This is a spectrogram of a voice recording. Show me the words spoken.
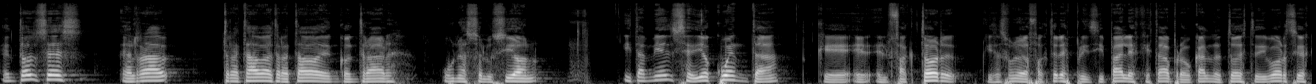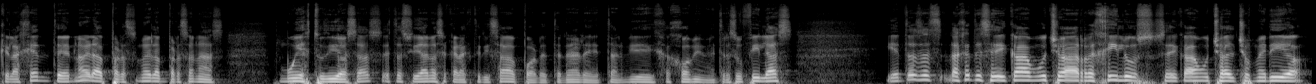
Entonces el Rab trataba, trataba de encontrar una solución y también se dio cuenta que el, factor, quizás uno de los factores principales que estaba provocando todo este divorcio es que la gente no, era no eran personas muy estudiosas. Esta ciudad no se caracterizaba por tener eh, y Jajomim entre sus filas. Y entonces la gente se dedicaba mucho a regilus, se dedicaba mucho al chusmerío.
